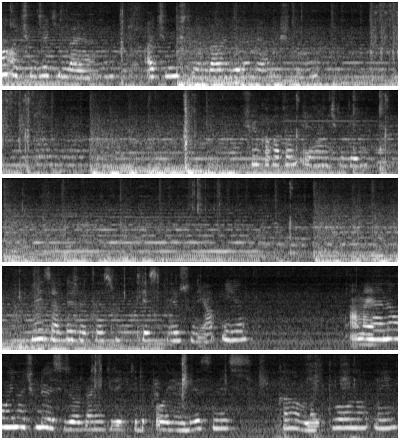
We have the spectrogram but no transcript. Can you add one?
Ama açılacak illa yani. Açılmıştı ben daha önceden de yapmıştım. Şunu kapatalım evden çıkayım. Neyse arkadaşlar test, test yapmayacağım. Ama yani oyun açılıyor siz oradan direkt gidip oynayabilirsiniz. Kanalıma like atmayı unutmayın.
